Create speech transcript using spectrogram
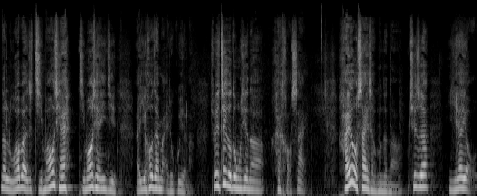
那萝卜就几毛钱，几毛钱一斤，啊，以后再买就贵了。所以这个东西呢还好晒。还有晒什么的呢？其实也有，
